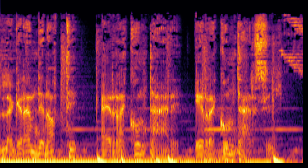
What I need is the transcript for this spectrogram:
La grande notte è raccontare e raccontarsi.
